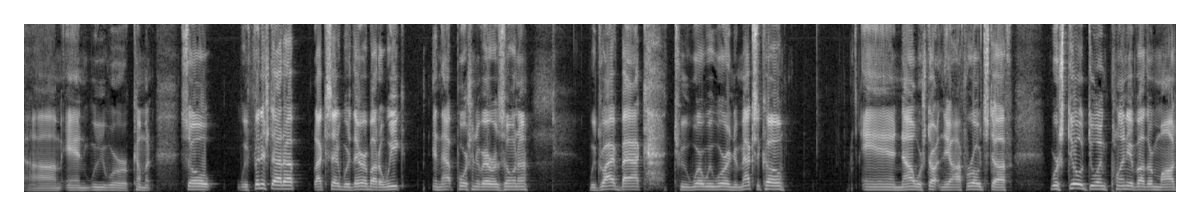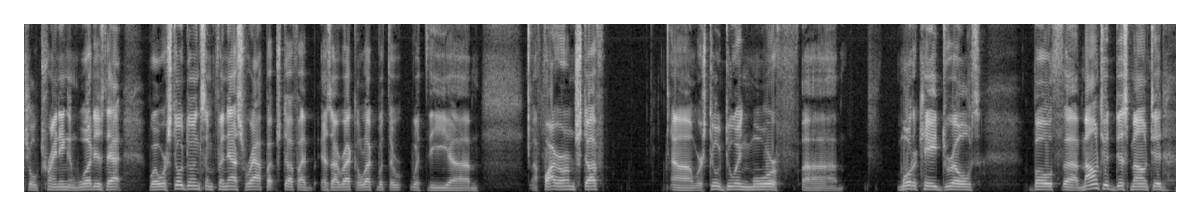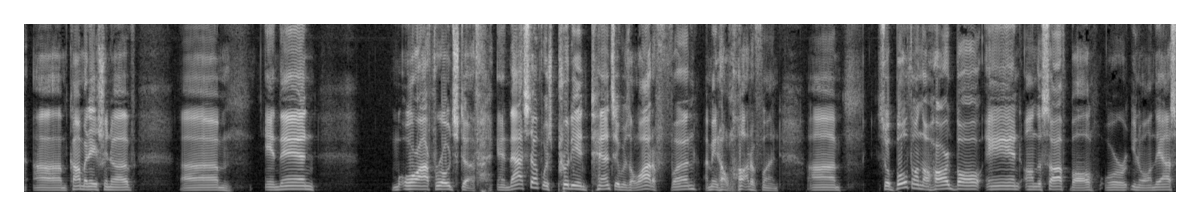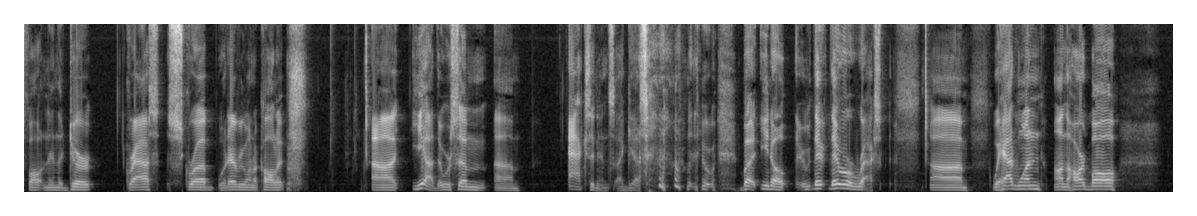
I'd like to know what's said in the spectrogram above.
um, and we were coming. So we finished that up. Like I said, we're there about a week in that portion of Arizona. We drive back to where we were in New Mexico, and now we're starting the off road stuff, we're still doing plenty of other module training. And what is that? Well, we're still doing some finesse wrap up stuff, as I recollect with the with the um, uh, firearm stuff. Uh, we're still doing more uh, motorcade drills, both uh, mounted, dismounted, um, combination of, um, and then more off-road stuff. And that stuff was pretty intense. It was a lot of fun. I mean, a lot of fun. Um, so both on the hardball and on the softball, or you know, on the asphalt and in the dirt, grass, scrub, whatever you want to call it. Uh, yeah, there were some um, accidents, I guess, but you know, there, there were wrecks. Um, we had one on the hardball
